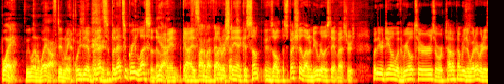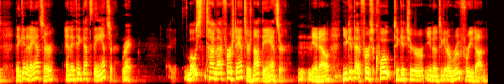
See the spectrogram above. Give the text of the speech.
boy, we went way off, didn't we? We did, but that's but that's a great lesson, though. Yeah. I mean, guys, thought about that understand because some, because especially a lot of new real estate investors, whether you're dealing with realtors or title companies or whatever it is, they get an answer and they think that's the answer. Right. Most of the time, that first answer is not the answer. Mm-hmm. You know, you get that first quote to get your, you know, to get a roof redone.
